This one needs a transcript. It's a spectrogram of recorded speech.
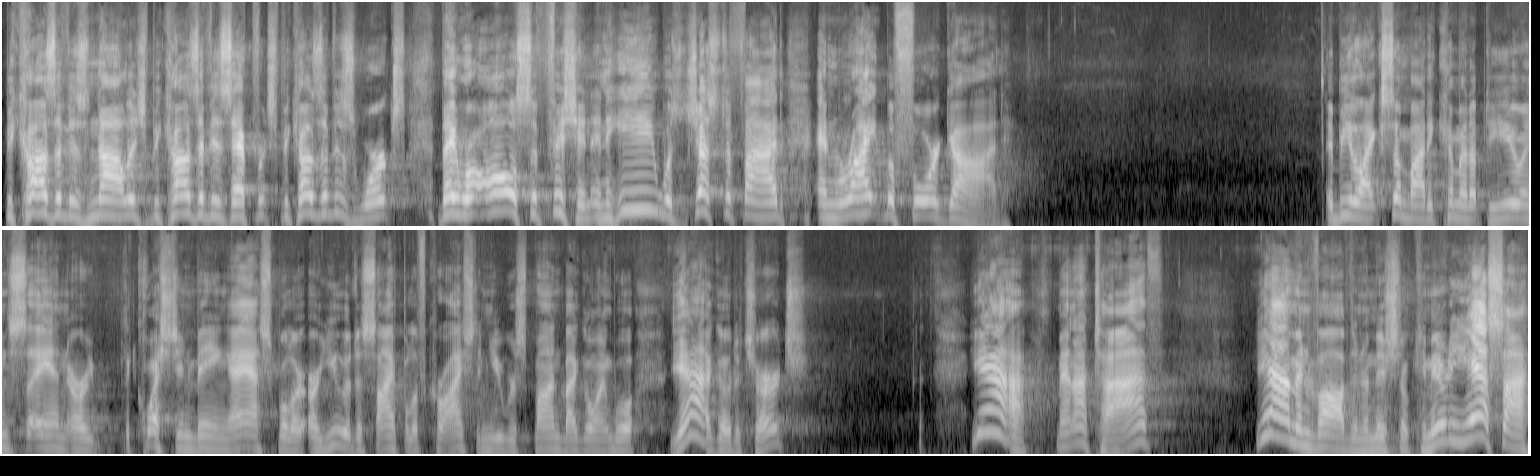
Because of his knowledge, because of his efforts, because of his works, they were all sufficient, and he was justified and right before God. It'd be like somebody coming up to you and saying, or the question being asked, Well, are you a disciple of Christ? And you respond by going, Well, yeah, I go to church. Yeah, man, I tithe. Yeah, I'm involved in a missional community. Yes, I,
